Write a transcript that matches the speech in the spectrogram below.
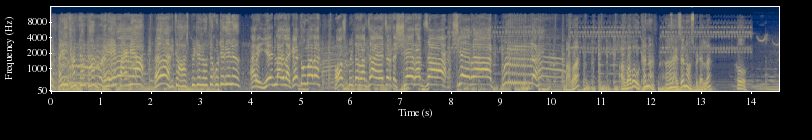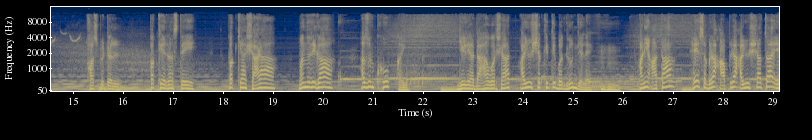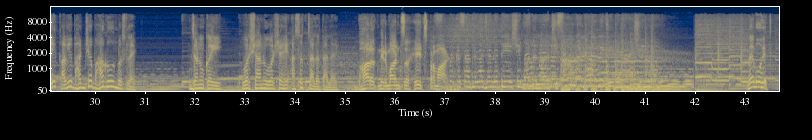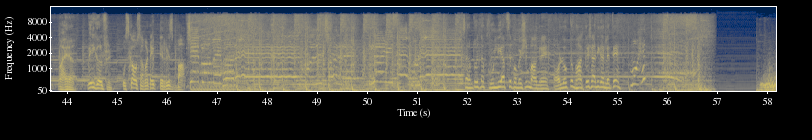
अरे थांब थांब थांब. अरे पाडल्या इथं हॉस्पिटल होतं कुठे गेलं? अरे येड लागला काय तुम्हाला? हॉस्पिटलला जायचं तर शहरात जा. शहरात. बाबा अहो बाबा उठा ना. जायचं ना हॉस्पिटलला हो. हॉस्पिटल पक्के रस्ते पक्क्या शाळा मनरेगा अजून खूप काही. गेल्या दहा वर्षात आयुष्य किती बदलून गेलंय. आणि आता हे सगळं आपल्या आयुष्याचा एक अविभाज्य भाग होऊन बसलाय. जणू काही वर्षानुवर्ष हे असंच चालत आलंय. भारत निर्माणचं हेच प्रमाण. मैं मोहित बाहेर मेरी गर्लफ्रेंड उसका उसामा टाइप टेररिस्ट बाप। सर हम तो इतना फूली आपसे परमिशन मांग रहे हैं। और लोग तो भाग कर शादी कर लेते हैं। मोहित? you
